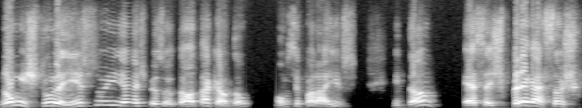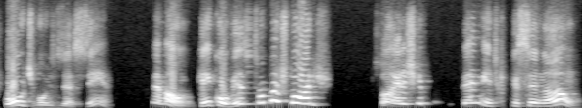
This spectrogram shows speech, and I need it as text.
não mistura isso e as pessoas estão atacando. Então, vamos separar isso. Então, essas pregações coach, vamos dizer assim, irmão, quem convence são pastores. São eles que permitem, porque senão,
